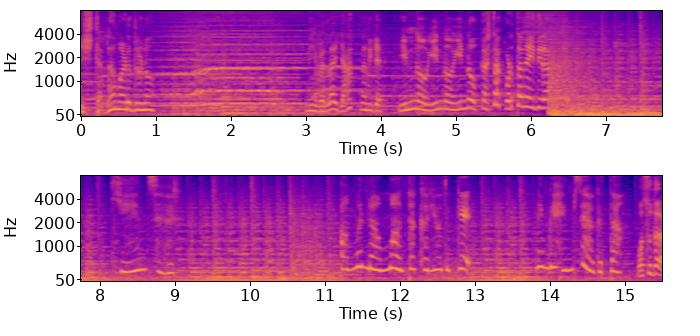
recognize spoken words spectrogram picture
ಇಷ್ಟೆಲ್ಲ ಮಾಡಿದ್ರು ನೀವೆಲ್ಲ ಯಾಕೆ ನನಗೆ ಇನ್ನೂ ಇನ್ನೂ ಇನ್ನೂ ಕಷ್ಟ ಕೊಡ್ತಾನೆ ಇದ್ದೀರಾ? ಏನ್ ಸರ್? ಅಮ್ಮನ್ನ ಅಮ್ಮ ಅಂತ ಕರೆಯೋದಕ್ಕೆ ನಿಮ್ಗೆ ಹಿಂಸೆ ಆಗುತ್ತಾ? ವಸುಧರ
